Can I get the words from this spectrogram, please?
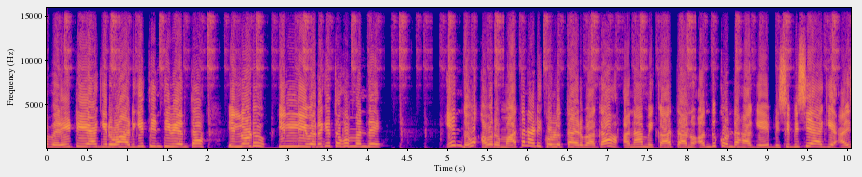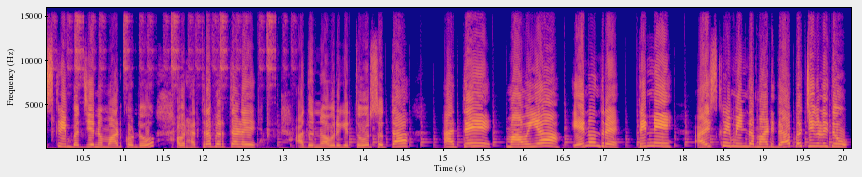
ವೆರೈಟಿ ಆಗಿರುವ ಅಡಿಗೆ ತಿಂತೀವಿ ಅಂತ. ಇಲ್ಲಿ ನೋಡು ಇಲ್ಲಿವರೆಗೆ ತಗೊಂಬಂದೆ. ಎಂದು ಅವರು ಮಾತನಾಡಿಕೊಳ್ಳುತ್ತಾ ಇರುವಾಗ ಅನಾಮಿಕ ತಾನು ಅಂದುಕೊಂಡ ಹಾಗೆ ಬಿಸಿ ಬಿಸಿಯಾಗಿ ಐಸ್ ಕ್ರೀಮ್ ಬಜ್ಜಿಯನ್ನು ಮಾಡಿಕೊಂಡು ಅವರ ಹತ್ರ ಬರ್ತಾಳೆ. ಅದನ್ನು ಅವರಿಗೆ ತೋರಿಸುತ್ತಾ ಅತ್ತೆ, ಮಾವಯ್ಯ, ಏನಂದ್ರೆ, ತಿನ್ನಿ ಐಸ್ ಕ್ರೀಮ್ ಇಂದ ಮಾಡಿದ ಬಜ್ಜಿಗಳಿದು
